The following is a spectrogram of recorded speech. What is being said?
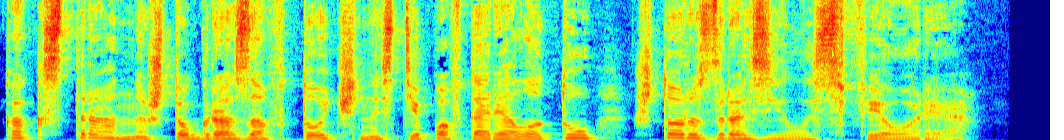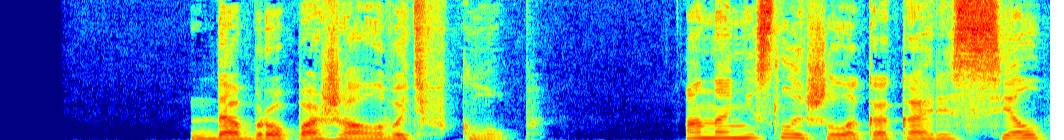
Как странно, что гроза в точности повторяла ту, что разразилась Феоре. «Добро пожаловать в клуб», она не слышала, как Арис сел,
